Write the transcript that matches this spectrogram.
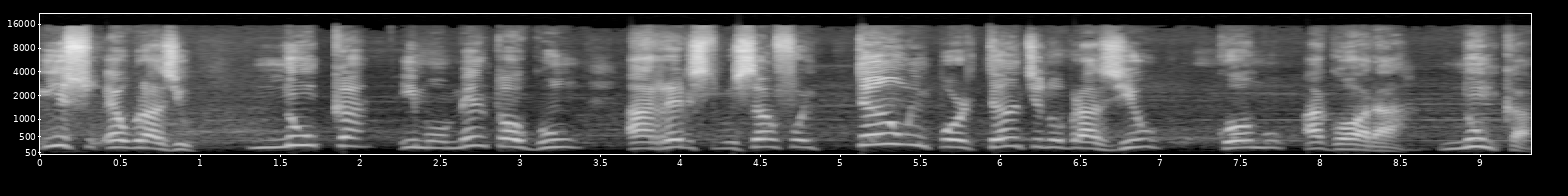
Isso é o Brasil. Nunca em momento algum, a redistribuição foi tão importante no Brasil como agora. Nunca.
